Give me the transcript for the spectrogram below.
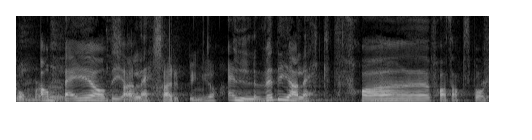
Gammel, arbeiderdialekt. Serping, ja. Elvedialekt fra, fra Sarpsborg.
